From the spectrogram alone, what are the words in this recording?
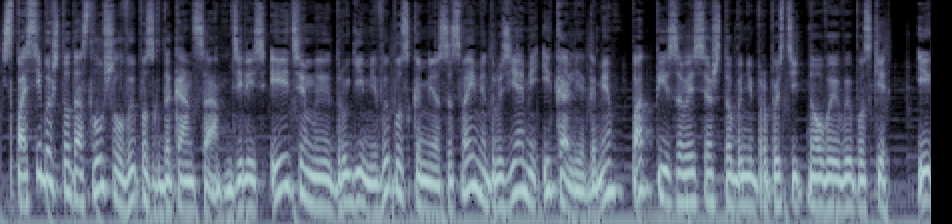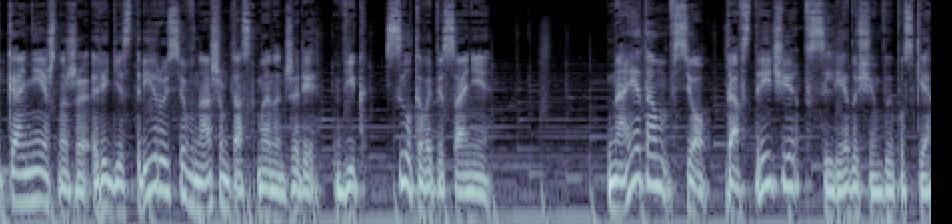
Спасибо, что дослушал выпуск до конца. Делись этим и другими выпусками со своими друзьями и коллегами. Подписывайся, чтобы не пропустить новые выпуски. И, конечно же, регистрируйся в нашем таск-менеджере Вик. Ссылка в описании. На этом все. До встречи в следующем выпуске.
